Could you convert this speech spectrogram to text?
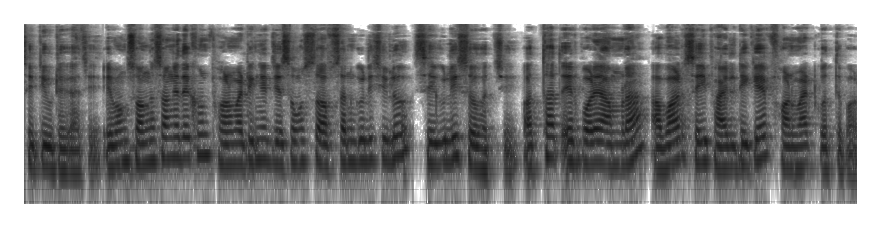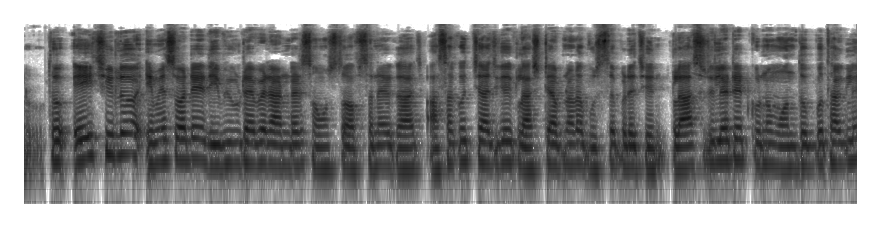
সেটি উঠে গেছে। এবং সঙ্গে সঙ্গে দেখুন ফরম্যাটিং এর যে সমস্ত অপশনগুলি ছিল ছিল, সেগুলি শো হচ্ছে। অর্থাৎ এরপরে আমরা আবার সেই ফাইলটিকে ফরম্যাট করতে পারব। তো এই ছিল এমএস ওয়ার্ডের রিভিউ ট্যাবের আন্ডার সমস্ত অপশনের কাজ। আশা করছি আজকের ক্লাসটি আপনারা বুঝতে পেরেছেন। ক্লাস রিলেটেড কোনো মন্তব্য থাকলে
